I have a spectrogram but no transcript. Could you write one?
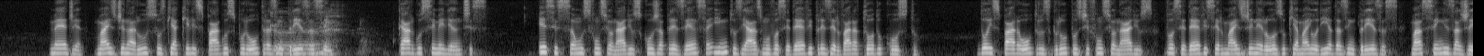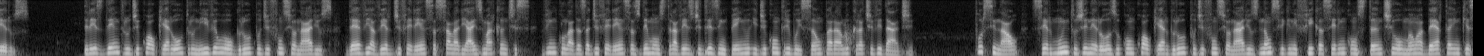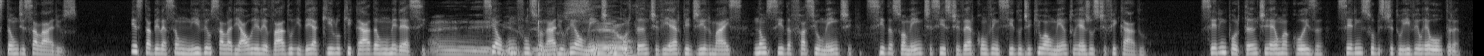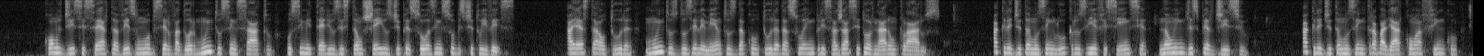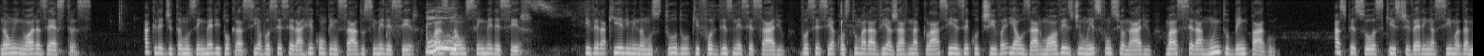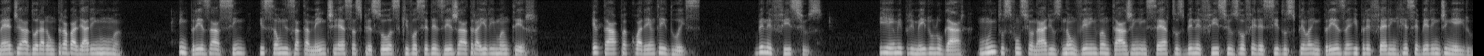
média, mais dinarussos que aqueles pagos por outras empresas em cargos semelhantes. Esses são os funcionários cuja presença e entusiasmo você deve preservar a todo custo. 2. Para outros grupos de funcionários, você deve ser mais generoso que a maioria das empresas, mas sem exageros. 3. Dentro de qualquer outro nível ou grupo de funcionários, deve haver diferenças salariais marcantes, vinculadas a diferenças demonstráveis de desempenho e de contribuição para a lucratividade. Por sinal, ser muito generoso com qualquer grupo de funcionários não significa ser inconstante ou mão aberta em questão de salários. Estabeleça um nível salarial elevado e dê aquilo que cada um merece. Ei, Se algum funcionário realmente céu. importante vier pedir mais, não cida facilmente, cida somente se estiver convencido de que o aumento é justificado. Ser importante é uma coisa, ser insubstituível é outra. Como disse certa vez um observador muito sensato, os cemitérios estão cheios de pessoas insubstituíveis. A esta altura, muitos dos elementos da cultura da sua empresa já se tornaram claros. Acreditamos em lucros e eficiência, não em desperdício. Acreditamos em trabalhar com afinco, não em horas extras. Acreditamos em meritocracia, você será recompensado se merecer, mas não sem merecer. E verá que eliminamos tudo o que for desnecessário, você se acostumará a viajar na classe executiva e a usar móveis de um ex-funcionário, mas será muito bem pago. As pessoas que estiverem acima da média adorarão trabalhar em uma empresa assim, e são exatamente essas pessoas que você deseja atrair e manter. Etapa 42. Benefícios. E em primeiro lugar, muitos funcionários não veem vantagem em certos benefícios oferecidos pela empresa e preferem receber em dinheiro.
